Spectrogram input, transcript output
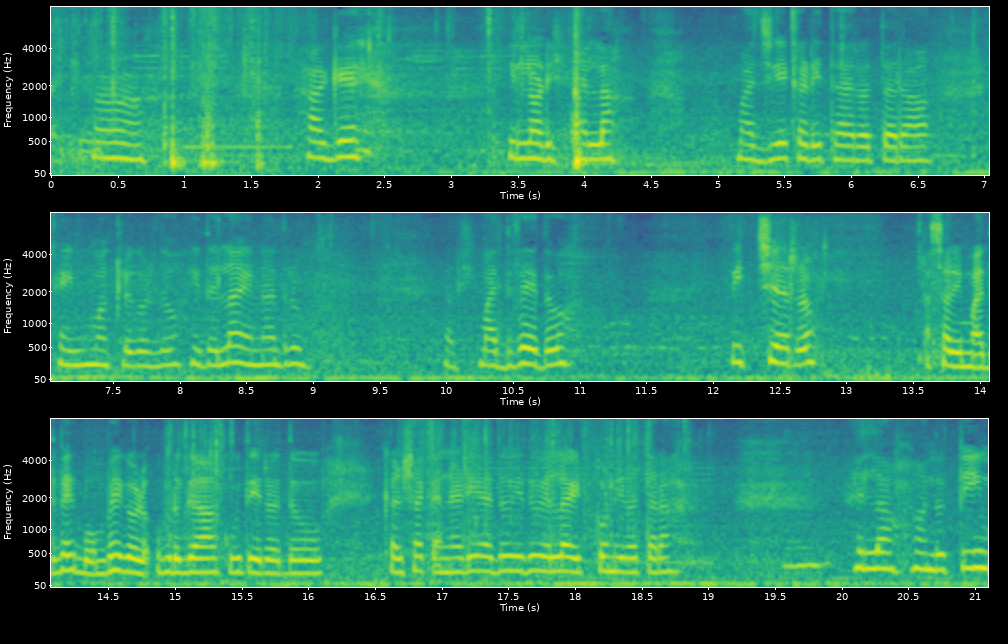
ಆಗಿದೆ. ಹಾಂ. ಹಾಗೆ ಇಲ್ಲಿ ನೋಡಿ ಎಲ್ಲ ಮಜ್ಜಿಗೆ ಕಡಿತಾ ಇರೋ ಥರ ಹೆಣ್ಮಕ್ಳುಗಳ್ದು ಇದೆಲ್ಲ ಏನಾದರೂ ನೋಡಿ ಮದುವೆದು ಪಿಕ್ಚರು ಸಾರಿ ಮದುವೆ ಬೊಂಬೆಗಳು. ಹುಡುಗ ಕೂತಿರೋದು ಕಳಶ ಕನ್ನಡಿ ಅದು ಇದು ಎಲ್ಲ ಇಟ್ಕೊಂಡಿರೋ ಥರ ಎಲ್ಲ ಒಂದು ಥೀಮ್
